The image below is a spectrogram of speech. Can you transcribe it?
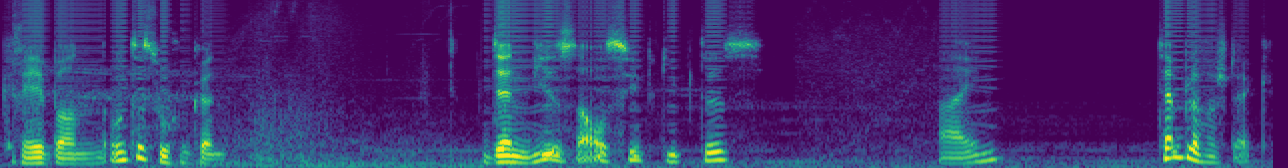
Gräbern untersuchen können. Denn wie es aussieht, gibt es ein Templerversteck.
